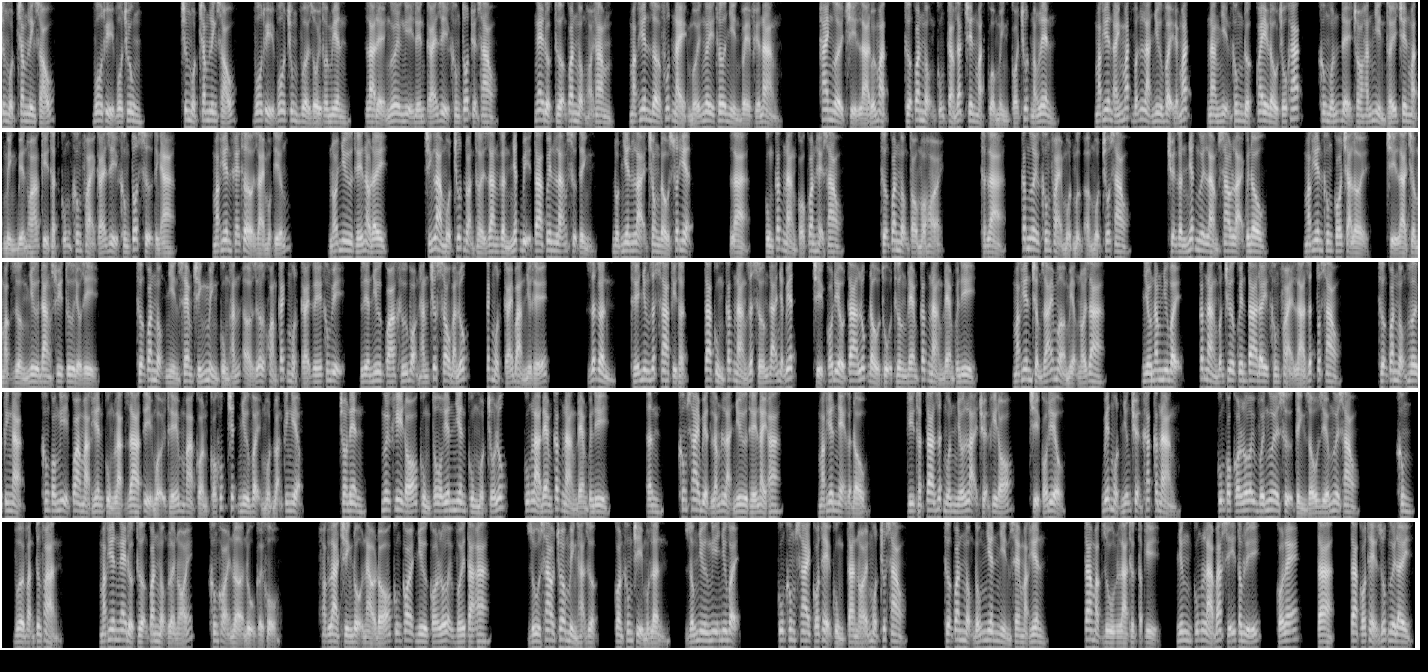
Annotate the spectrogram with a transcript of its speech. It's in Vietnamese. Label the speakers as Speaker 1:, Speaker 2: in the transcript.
Speaker 1: chương một trăm linh sáu. Vô thủy vô trung chương một trăm linh sáu, vô thủy vô trung vừa rồi thôi miên, là để ngươi nghĩ đến cái gì không tốt chuyện sao? Nghe được thượng quan mộng hỏi thăm, mạc hiên giờ phút này mới ngây thơ nhìn về phía nàng. Hai người chỉ là đối mặt, thượng quan mộng cũng cảm giác trên mặt của mình có chút nóng lên. Mạc hiên ánh mắt vẫn là như vậy để mắt, nàng nhịn không được quay đầu chỗ khác, không muốn để cho hắn nhìn thấy trên mặt mình biến hóa kỳ thật cũng không phải cái gì không tốt sự tình a. À. mạc hiên khẽ thở dài một tiếng. Nói như thế nào đây? Chính là một chút đoạn thời gian gần nhất bị ta quên lãng sự tình, đột nhiên lại trong đầu xuất hiện. Là cùng các nàng có quan hệ sao? Thượng quan mộng tò mò hỏi. Thật là, các ngươi không phải một mực ở một chỗ sao? Chuyện gần nhất ngươi làm sao lại quên đâu? Mạc hiên không có trả lời, chỉ là trầm mặc dường như đang suy tư điều gì. Thượng quan mộng nhìn xem chính mình cùng hắn ở giữa khoảng cách một cái ghế không vị, liền như quá khứ bọn hắn trước sau bàn lúc, cách một cái bàn như thế. Rất gần, thế nhưng rất xa kỳ thật, ta cùng các nàng rất sớm đã nhận biết, chỉ có điều ta lúc đầu thụ thương đem các nàng đem quên đi. Mạc hiên chậm rãi mở miệng nói ra. Nhiều năm như vậy, các nàng vẫn chưa quên ta đây không phải là rất tốt sao? Thượng quan mộng hơi kinh ngạc không có nghĩ qua mạc hiên cùng lạc gia tỷ mọi thế mà còn có khúc chết như vậy một đoạn kinh nghiệm. Cho nên, ngươi khi đó cùng tô yên nhiên cùng một chỗ lúc, cũng là đem các nàng đem quên đi. Ân, không sai biệt lắm là như thế này a. Mạc hiên nhẹ gật đầu. Kỳ thật ta rất muốn nhớ lại chuyện khi đó, chỉ có điều, biết một những chuyện khác các nàng. Cũng có có lỗi với ngươi sự tình giấu giếm ngươi sao? Không, vừa vặn tương phản. Mạc hiên nghe được thượng quan mộng lời nói, không khỏi nợ nụ cười khổ. Hoặc là trình độ nào đó cũng coi như có lỗi với ta a. Dù sao cho mình hạ dược, còn không chỉ một lần, giống như nghĩ như vậy cũng không sai có thể cùng ta nói một chút sao? Thượng quan mộng đống nhiên nhìn xem mạc hiên. Ta mặc dù là thực tập kỳ nhưng cũng là bác sĩ tâm lý có lẽ ta ta có thể giúp ngươi đây.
